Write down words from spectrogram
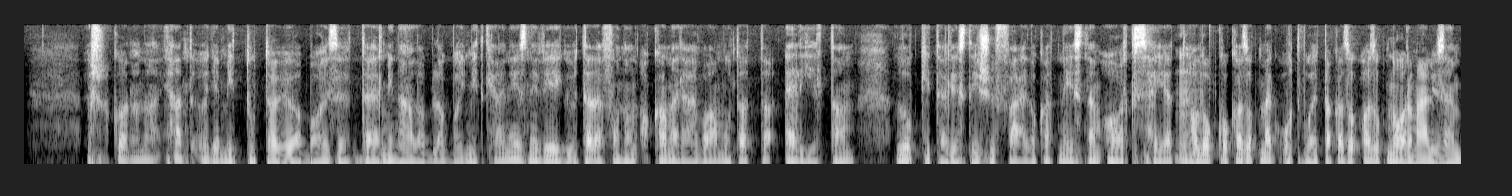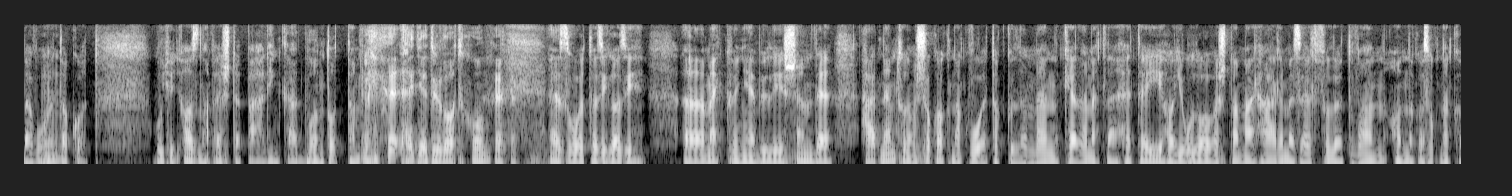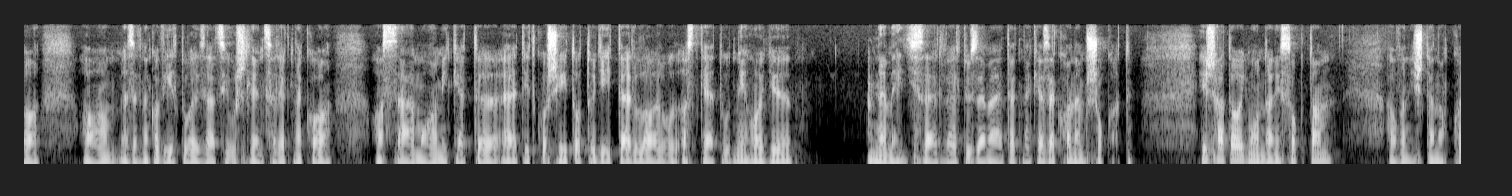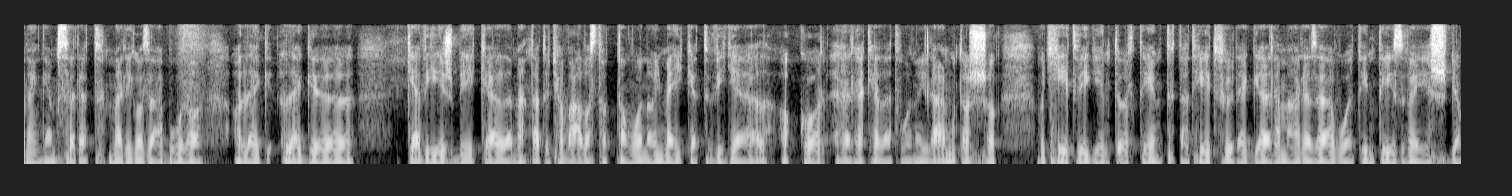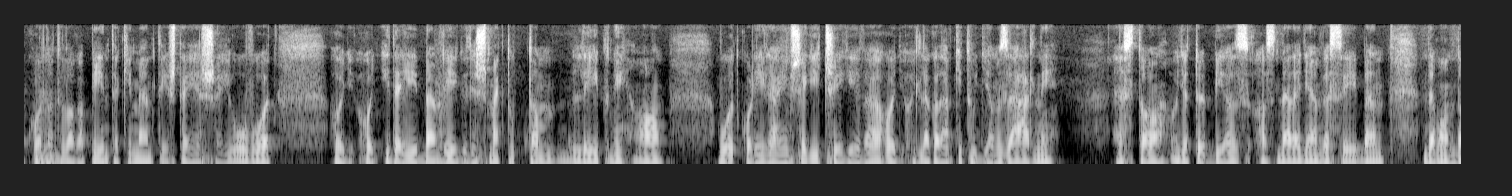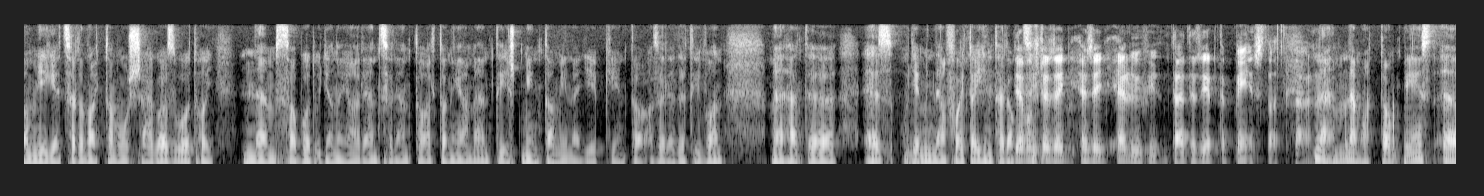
És akkor na, hát ugye mit tudta ő abba az terminálablakba, hogy mit kell nézni, végül telefonon a kamerával mutatta, elírtam, log kiterjesztésű fájlokat néztem ARCS helyett, uh-huh. a lokkok azok meg ott voltak, azok, azok normál üzemben voltak uh-huh. ott. Úgyhogy aznap este pálinkát bontottam egyedül otthon. Ez volt az igazi megkönnyebbülésem, de hát nem tudom, sokaknak voltak különben kellemetlen hetei, ha jól olvastam, már 3000 fölött van annak azoknak a, a, ezeknek a virtualizációs rendszereknek a, a száma, amiket eltitkosított. Ugye itt erről azt kell tudni, hogy nem egy szervert üzemeltetnek ezek, hanem sokat. És hát ahogy mondani szoktam, ha van Isten, akkor engem szeret, mert igazából a, a leg, leg kevésbé kellemet. Tehát, hogyha választhattam volna, hogy melyiket vigye el, akkor erre kellett volna, hogy rámutassak, hogy hétvégén történt, tehát hétfő reggelre már ez el volt intézve, és gyakorlatilag a pénteki mentés teljesen jó volt, hogy, hogy idejében végül is meg tudtam lépni a volt kollégáim segítségével, hogy, hogy legalább ki tudjam zárni ezt a, hogy a többi az, az ne legyen veszélyben, de mondom még egyszer a nagy tanulság az volt, hogy nem szabad ugyanolyan rendszeren tartani a mentést, mint amin egyébként az eredeti van, mert hát ez ugye mindenfajta interakció. De most ez egy, ez egy elő, tehát ezért te pénzt adtál. Nem, nem adtam pénzt.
